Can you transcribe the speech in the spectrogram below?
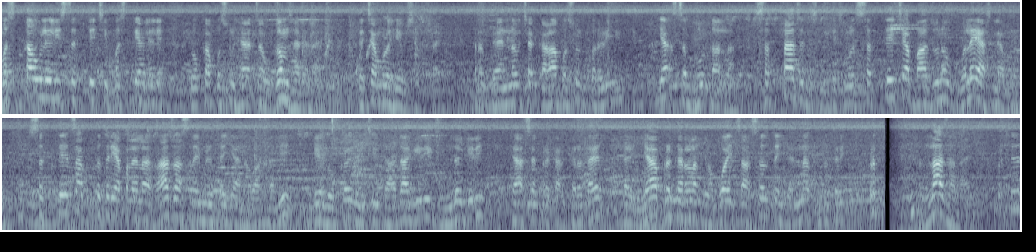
मस्तावलेली सत्तेची मस्ती आलेल्या लोकांपासून ह्याचा उगम झालेला आहे. त्याच्यामुळे हे विशेष आहे. कारण ब्याण्णवच्या काळापासून परळी या सभोवताला सत्ताच दिसली त्याच्यामुळे सत्तेच्या बाजूनं वलय असल्यामुळं सत्तेचा कुठंतरी आपल्याला राज आश्रय मिळतं या नावाखाली हे लोक यांची दादागिरी गुंडगिरी ह्या अशा प्रकार करत आहेत. तर या प्रकाराला थांबवायचं असेल तर यांना कुठंतरी प्रत हल्ला झाला आहे त्याचं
